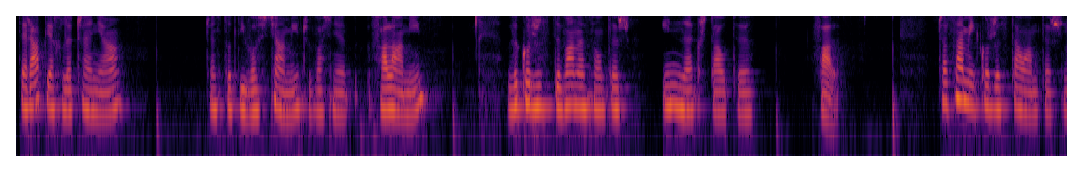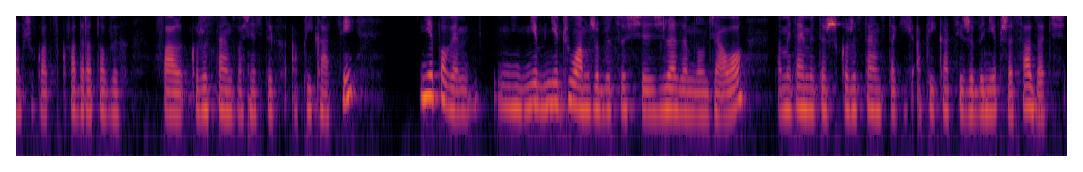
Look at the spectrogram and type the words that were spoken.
terapiach leczenia częstotliwościami, czy właśnie falami, wykorzystywane są też inne kształty fal. Czasami korzystałam też na przykład z kwadratowych fal, korzystając właśnie z tych aplikacji. Nie powiem, nie, nie czułam, żeby coś się źle ze mną działo. Pamiętajmy też, korzystając z takich aplikacji, żeby nie przesadzać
